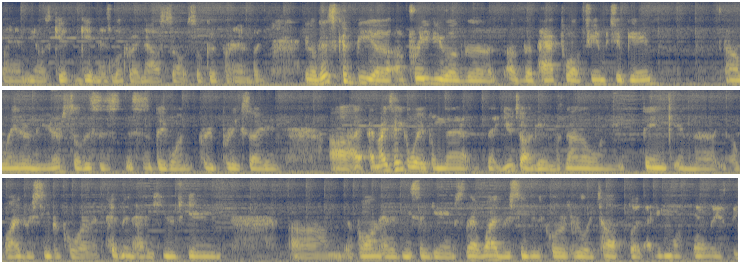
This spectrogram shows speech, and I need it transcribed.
and you know, is get, getting his look right now. So so good for him. But you know, this could be a, a preview of the of the Pac-12 championship game uh, later in the year. So this is this is a big one. Pretty pretty exciting. Uh, I, my takeaway from that that Utah game was not only Fink in the you know, wide receiver core. I Pittman had a huge game. Um, Vaughn had a decent game. So that wide receiving core is really tough. But I think more importantly is the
